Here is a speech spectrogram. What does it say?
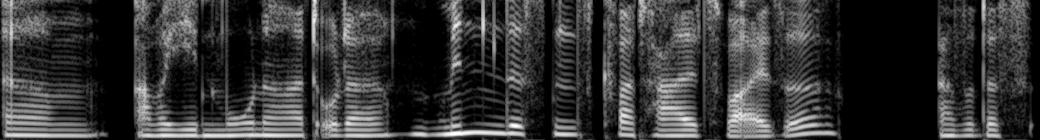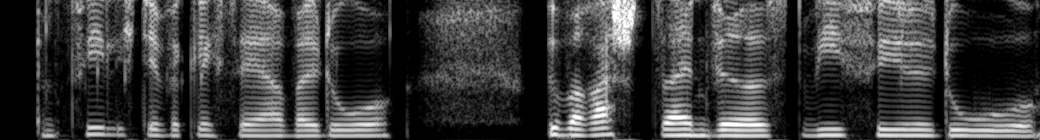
ähm, aber jeden Monat oder mindestens quartalsweise also das empfehle ich dir wirklich sehr, weil du überrascht sein wirst, wie viel du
